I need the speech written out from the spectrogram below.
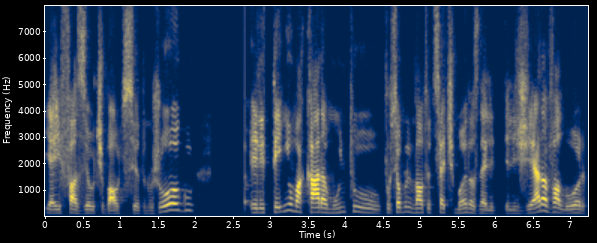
e aí fazer o Tibalt cedo no jogo. Ele tem uma cara muito. Por ser um Blinalto de 7 manas, né? Ele, ele gera valor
